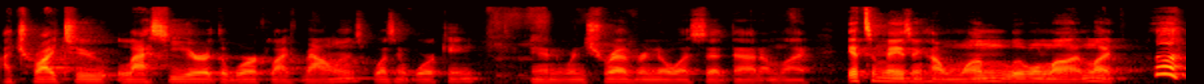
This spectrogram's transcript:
I tried to last year, the work life balance wasn't working. And when Trevor Noah said that, I'm like, it's amazing how one little line, I'm like, huh,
